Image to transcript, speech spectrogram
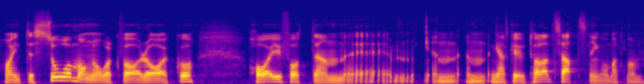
har inte så många år kvar. AIK har ju fått en, eh, en, en, ganska uttalad satsning om att man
